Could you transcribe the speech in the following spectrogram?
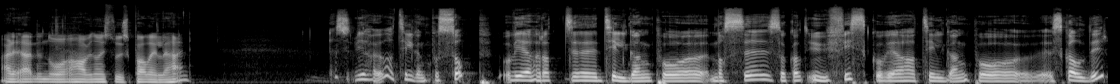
Er det, er det noe, har vi noen historiske paralleller her? Altså, Vi har jo hatt tilgang på sopp, og vi har hatt eh, tilgang på masse såkalt ufisk, og vi har hatt tilgang på eh, skalldyr,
